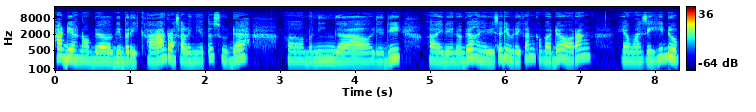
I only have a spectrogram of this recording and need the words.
hadiah Nobel diberikan Rosalinya itu sudah uh, meninggal. Jadi uh, hadiah Nobel hanya bisa diberikan kepada orang yang masih hidup.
